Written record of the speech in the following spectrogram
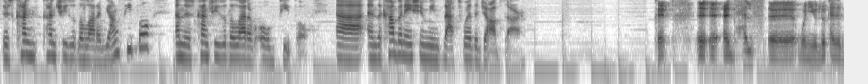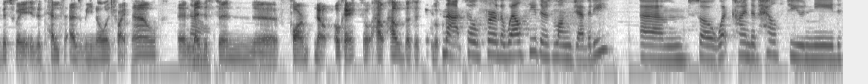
There's con- countries with a lot of young people, and there's countries with a lot of old people. Uh, and the combination means that's where the jobs are. Okay. Uh, uh, and health, uh, when you look at it this way, is it health as we know it right now? Uh, no. Medicine, uh, farm? No. Okay. So how, how does it look? It's not. Like? So for the wealthy, there's longevity. Um, so what kind of health do you need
